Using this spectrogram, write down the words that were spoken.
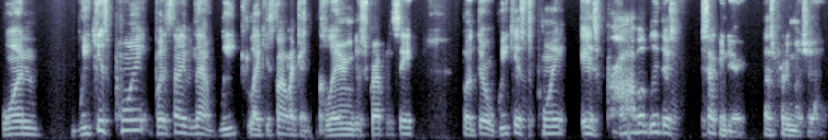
one weakest point, but it's not even that weak. Like it's not like a glaring discrepancy, but their weakest point is probably their secondary. That's pretty much it.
